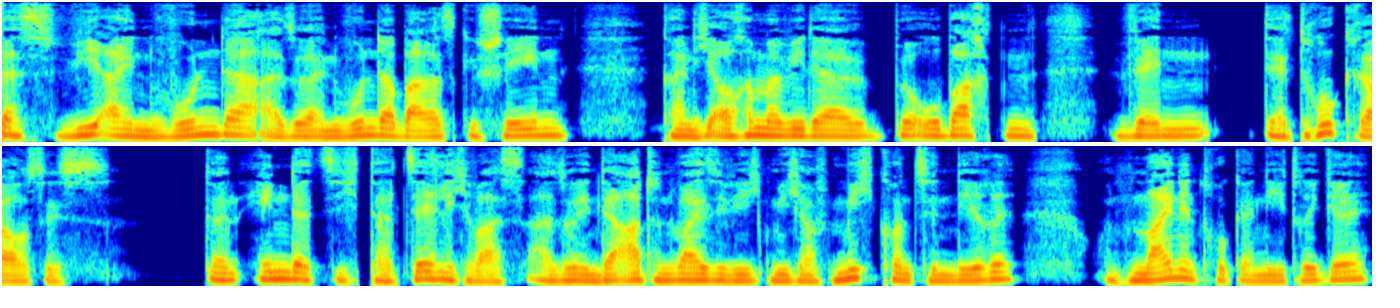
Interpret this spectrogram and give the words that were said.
das wie ein Wunder, also ein wunderbares Geschehen, kann ich auch immer wieder beobachten, wenn der Druck raus ist, dann ändert sich tatsächlich was. Also in der Art und Weise, wie ich mich auf mich konzentriere und meinen Druck erniedrige,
